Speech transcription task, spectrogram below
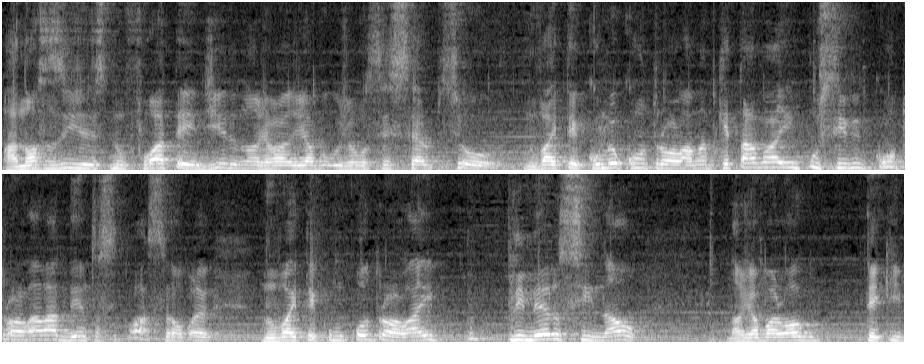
a nossa exigência não for atendida, nós já, já, já vou ser sincero para o senhor, não vai ter como eu controlar, mas porque estava impossível controlar lá dentro a situação. Falei, não vai ter como controlar e primeiro sinal, nós já vamos logo ter que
